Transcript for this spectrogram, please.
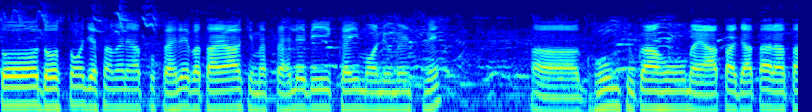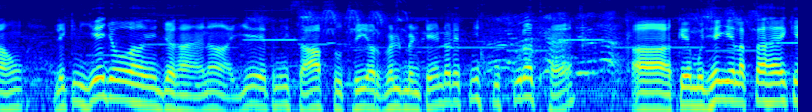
तो दोस्तों, जैसा मैंने आपको पहले बताया कि मैं पहले भी कई मॉन्यूमेंट्स में घूम चुका हूँ, मैं आता जाता रहता हूँ, लेकिन ये जो जगह है ना, ये इतनी साफ़ सुथरी और वेल मेंटेन्ड और इतनी खूबसूरत है कि मुझे ये लगता है कि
